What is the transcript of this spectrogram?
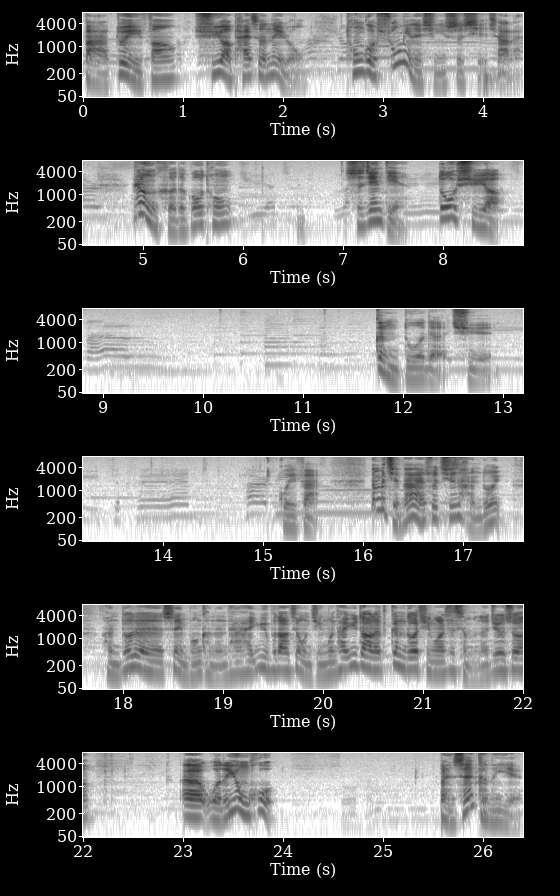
把对方需要拍摄内容通过书面的形式写下来。任何的沟通时间点都需要更多的去规范。那么简单来说，其实很多很多的摄影棚可能他还遇不到这种情况，他遇到的更多情况是什么呢？就是说，呃，我的用户。本身可能也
